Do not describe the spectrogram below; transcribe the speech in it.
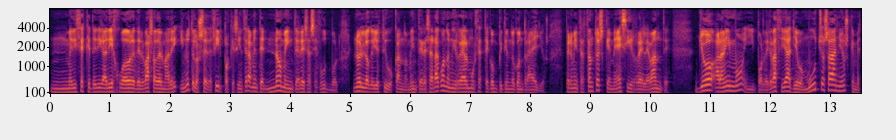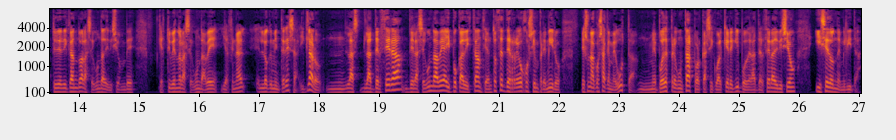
me dices que te diga 10 jugadores del Barça o del Madrid, y no te lo sé decir, porque sinceramente no me interesa ese fútbol, no es lo que yo estoy buscando, me interesará cuando mi Real Murcia esté compitiendo contra ellos, pero mientras tanto es que me es irrelevante. Yo ahora mismo, y por desgracia, llevo muchos años que me estoy dedicando a la segunda división B, que estoy viendo la segunda B, y al final es lo que me interesa. Y claro, la, la tercera de la segunda B hay poca distancia, entonces de reojo siempre miro. Es una cosa que me gusta. Me puedes preguntar por casi cualquier equipo de la tercera división y sé dónde milita.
